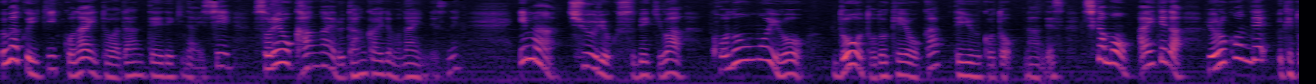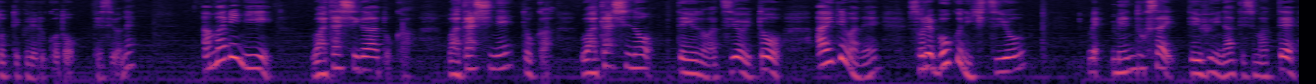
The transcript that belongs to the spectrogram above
うまくいきっこないとは断定できないしそれを考える段階でもないんですね。今注力すべきはこの思いをどう届けようかっていうことなんです。しかも相手が喜んで受け取ってくれることですよね。あまりに私がとか私ねとか私のっていうのが強いと相手はねそれ僕に必要めめんどくさいっていう風になってしまって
